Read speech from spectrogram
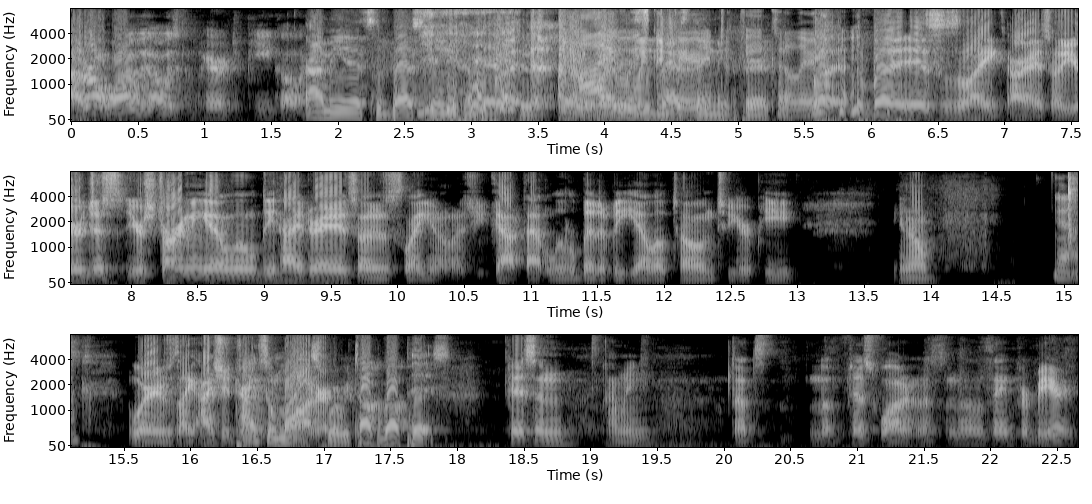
I don't know why we always compare it to pea color. I mean, it's the best thing to compare it to. It- I it is always the best thing to to compare it to. color. but but it's just like all right, so you're just you're starting to get a little dehydrated, so it's like you know as you got that little bit of a yellow tone to your pee, you know, yeah. where it's like I should drink Pints some and water. where we talk about piss. Piss and I mean, that's piss water. That's another thing for beer.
